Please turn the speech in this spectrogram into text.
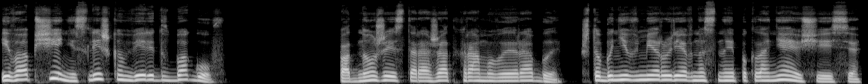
И вообще не слишком верит в богов. Подножие сторожат храмовые рабы, чтобы не в меру ревностные поклоняющиеся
